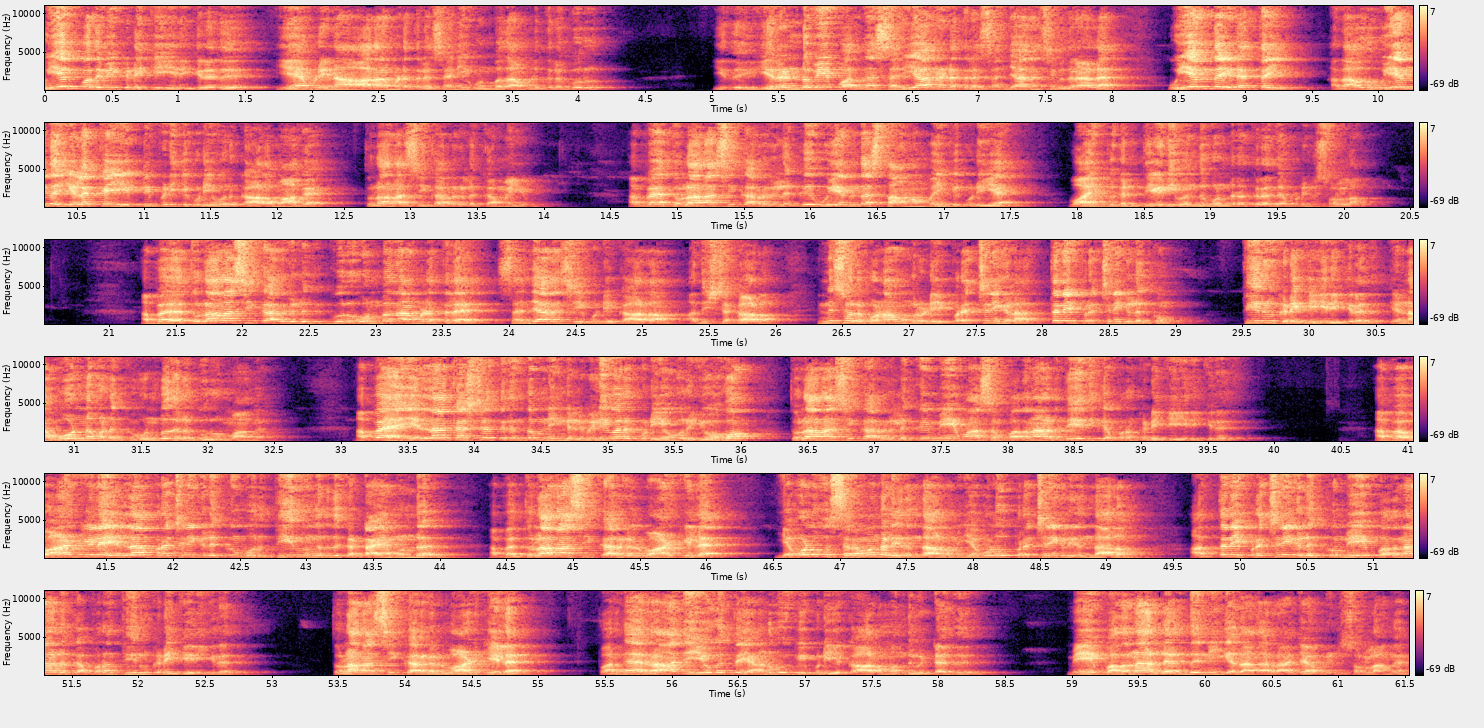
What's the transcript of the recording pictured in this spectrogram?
உயர் பதவி கிடைக்க இருக்கிறது. ஏன் அப்படின்னா ஆறாம் இடத்துல சனி ஒன்பதாம் இடத்துல குரு. இது இரண்டுமே பாருங்க சரியான இடத்துல சஞ்சாரம் செய்வதனால உயர்ந்த இடத்தை அதாவது உயர்ந்த இலக்கை எட்டி பிடிக்கக்கூடிய ஒரு காலமாக துளாராசிக்காரர்களுக்கு அமையும். அப்போ துளாராசிக்காரர்களுக்கு உயர்ந்த ஸ்தானம் வைக்கக்கூடிய வாய்ப்புகள் தேடி வந்து கொண்டிருக்கிறது அப்படின்னு சொல்லலாம். அப்ப துளாராசிக்காரர்களுக்கு குரு ஒன்பதாம் இடத்துல சஞ்சாரம் செய்யக்கூடிய காலம் அதிர்ஷ்ட காலம். இன்னும் சொல்ல போனா உங்களுடைய பிரச்சனைகள் அத்தனை பிரச்சனைகளுக்கும் தீர்வு கிடைக்க இருக்கிறது. ஏன்னா ஓடினவனுக்கு ஒன்பதுல குருவாங்க அப்ப எல்லா கஷ்டத்திலிருந்தும் நீங்கள் வெளிவரக்கூடிய ஒரு யோகம் துளாராசிக்காரர்களுக்கு மே மாசம் பதினாலு தேதிக்கு அப்புறம் கிடைக்க இருக்கிறது. அப்ப வாழ்க்கையில எல்லா பிரச்சனைகளுக்கும் ஒரு தீர்வுங்கிறது கட்டாயம் உண்டு. அப்ப துளாராசிக்காரர்கள் வாழ்க்கையில எவ்வளவு சிரமங்கள் இருந்தாலும் எவ்வளவு பிரச்சனைகள் இருந்தாலும் அத்தனை பிரச்சனைகளுக்கும் மே பதினாலுக்கு அப்புறம் தீர்வு கிடைக்க இருக்கிறது. துளாராசிக்காரர்கள் வாழ்க்கையில் பாருங்க ராஜ யோகத்தை அனுபவிக்கக்கூடிய காலம் வந்துவிட்டது. மே பதினாலுல இருந்து நீங்க தாங்க ராஜா அப்படின்னு சொல்லாங்க.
